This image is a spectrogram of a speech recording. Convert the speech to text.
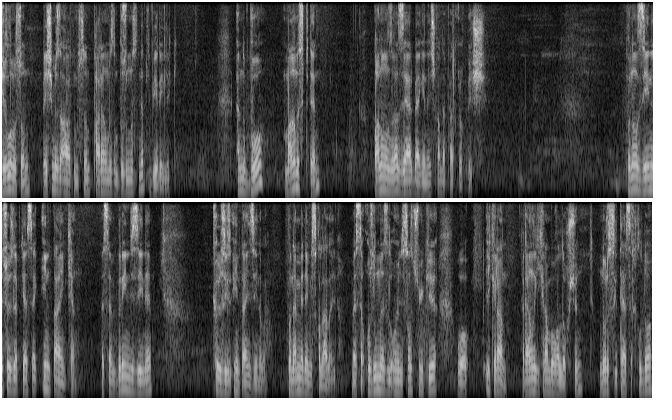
yig'lamasin beshimizni og'ritmasin parangimizni buzmasin deb beraylik endi bu мага ниспитен балаңызга зәр бәгенде эч кандай фарк жок беш bunun zihni sözlep gelsek intayin ken. Mesela birinci zihni köz intayin zihni bu. Bu nemme de miskalaydı. Mesela uzun mezil oynasanız çünkü o ekran, renkli ekran boğaldık için nur sıkı tesir kıldı,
